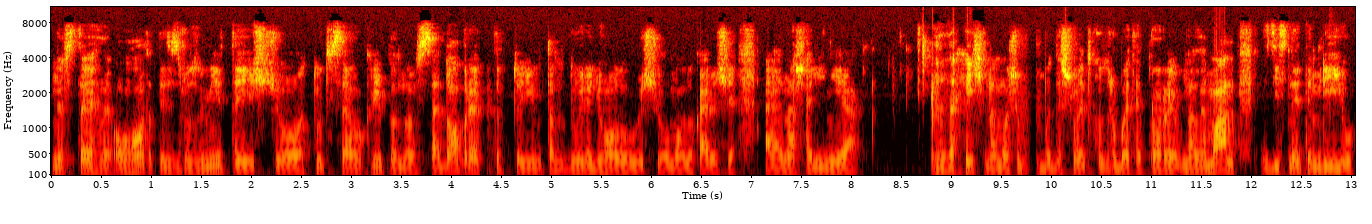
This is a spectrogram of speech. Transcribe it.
не встигли оготитись, зрозуміти, що тут все укріплено, все добре. Тобто їм там дурять голову, що умовно кажучи, е, наша лінія захищена, може буде швидко зробити прорив на лиман, здійснити мрію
